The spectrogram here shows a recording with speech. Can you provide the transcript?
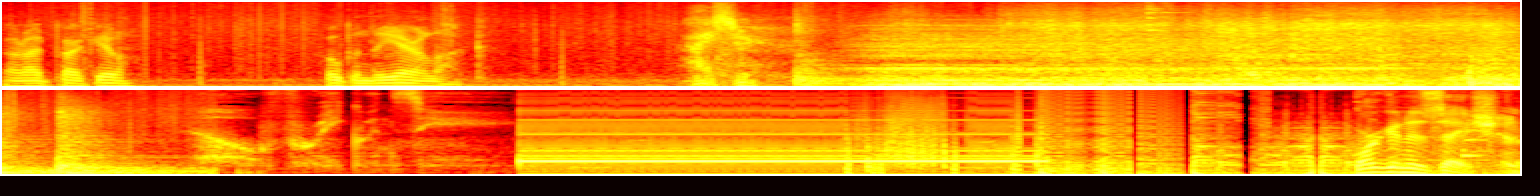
All right, Parkhill. Open the airlock. Aye, sir. Low frequency. Organization.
